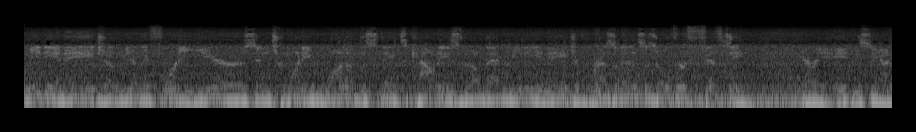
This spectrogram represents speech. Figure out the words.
Median age of nearly 40 years. In 21 of the state's counties, though, that median age of residents is over 50. Area Agency on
